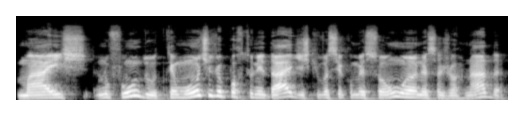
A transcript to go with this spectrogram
mas no fundo tem um monte de oportunidades que você começou há um ano essa jornada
